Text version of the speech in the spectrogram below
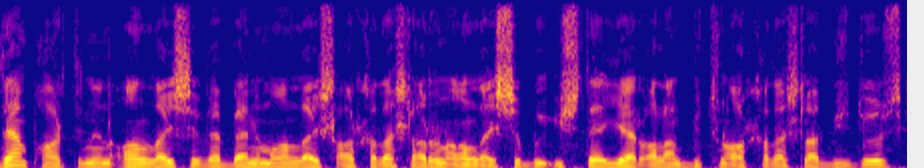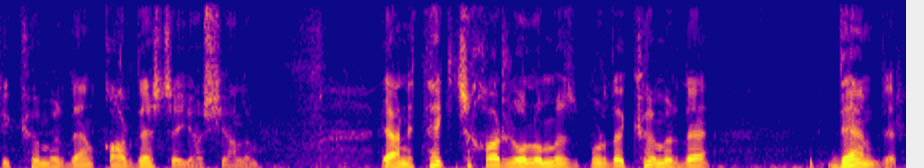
DEM Parti'nin anlayışı ve benim anlayış, arkadaşların anlayışı bu işte yer alan bütün arkadaşlar biz diyoruz ki kömürden kardeşçe yaşayalım. Yani tek çıkar yolumuz burada kömürde demdir.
